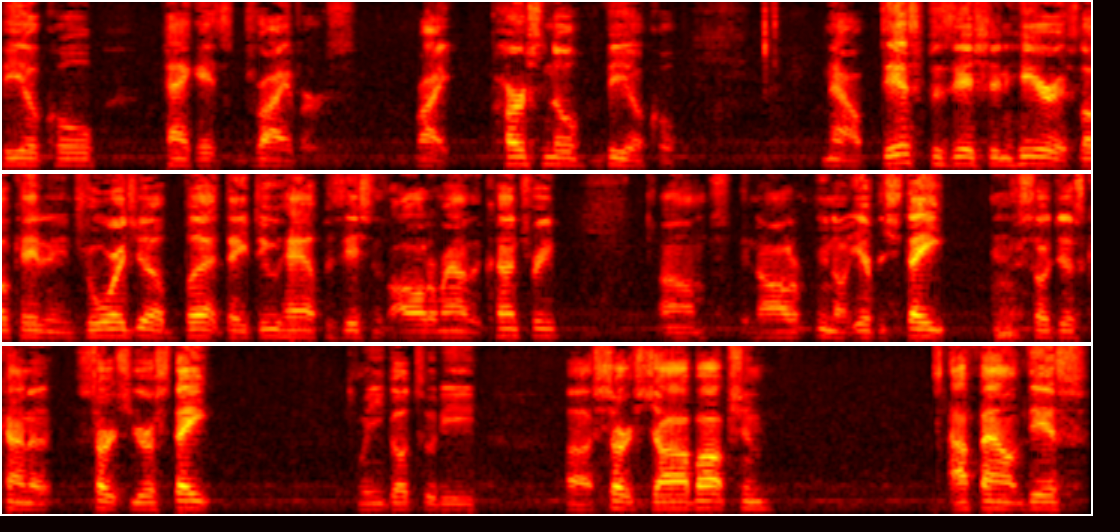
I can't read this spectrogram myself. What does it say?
vehicle package drivers. Right, personal vehicle. Now, this position here is located in Georgia, but they do have positions all around the country, um, in all you know every state. So just kind of search your state when you go to the uh, search job option. I found this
